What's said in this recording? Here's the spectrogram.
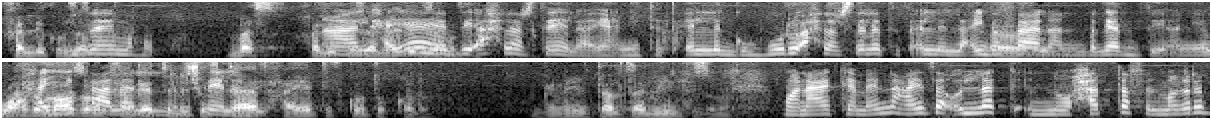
خليكم زي زمالك ما هو بس خليكم آه، زمالك الحقيقة. دي أحلى رسالة يعني تتقال للجمهور وأحلى رسالة تتقال للعيبة آه، فعلا بجد يعني واحدة من اعظم الحاجات اللي شفتها في حياتي في كرة القدم. جماهير ثالثه ميل في الزمالك وأنا كمان عايزة أقول لك إنه حتى في المغرب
